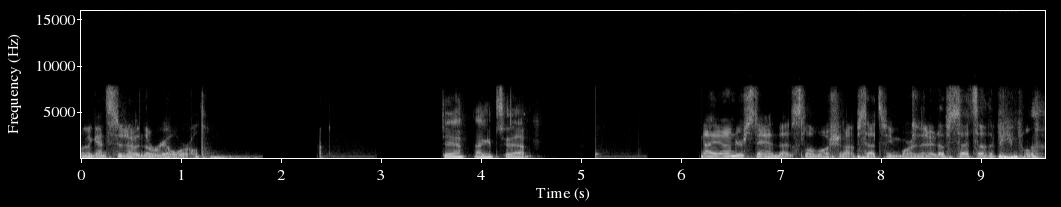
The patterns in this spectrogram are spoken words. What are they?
I'm against it out in the real world. Yeah, I can see that. I understand that slow motion upsets me more than it upsets other people.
